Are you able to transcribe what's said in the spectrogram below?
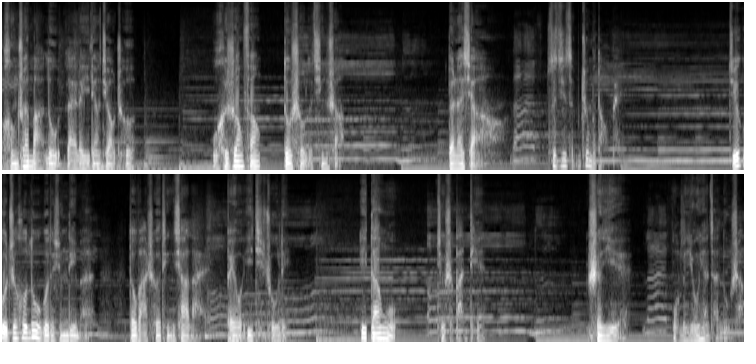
横穿马路来了一辆轿车，我和双方都受了轻伤。本来想自己怎么这么倒霉，结果之后路过的兄弟们都把车停下来陪我一起处理，一耽误就是半天。深夜，我们永远在路上。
